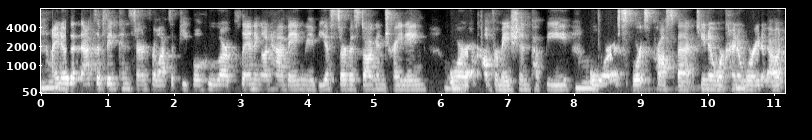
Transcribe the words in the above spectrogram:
Mhm. I know that that's a big concern for lots of people who are planning on having maybe a service dog in training or a conformation puppy Mhm. or a sports prospect. You know, we're kind of worried about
